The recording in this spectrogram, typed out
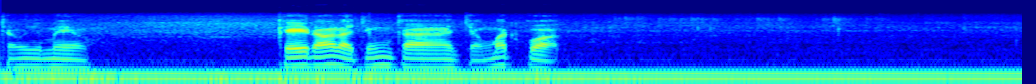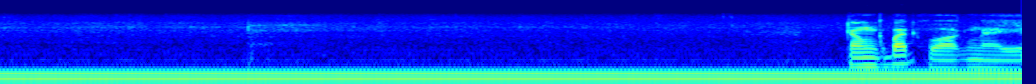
trong email. Cái đó là chúng ta chọn password. Trong cái password này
